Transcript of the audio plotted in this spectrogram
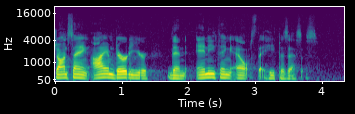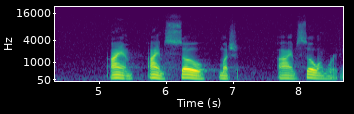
John's saying, I am dirtier than anything else that he possesses. I am, I am so much, I am so unworthy.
